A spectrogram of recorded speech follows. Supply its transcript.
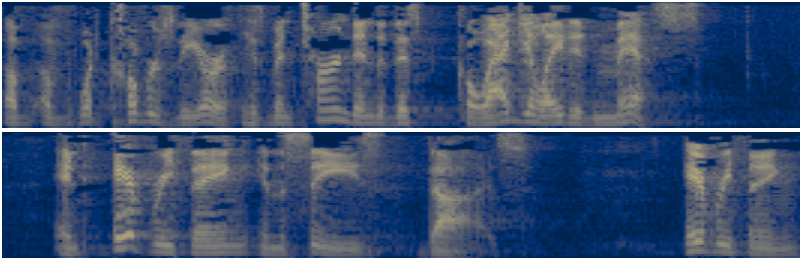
of, of what covers the earth, has been turned into this coagulated mess. And everything in the seas dies. Everything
